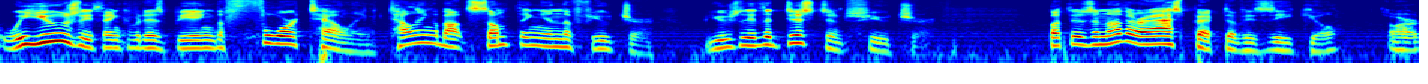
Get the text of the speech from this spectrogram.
we usually think of it as being the foretelling, telling about something in the future, usually the distant future. But there's another aspect of Ezekiel, or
